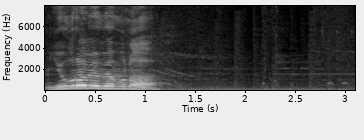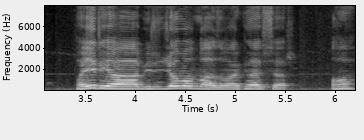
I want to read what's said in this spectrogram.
niye vuramıyorum ben buna? Hayır ya birinci olmam lazım arkadaşlar. Aha.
